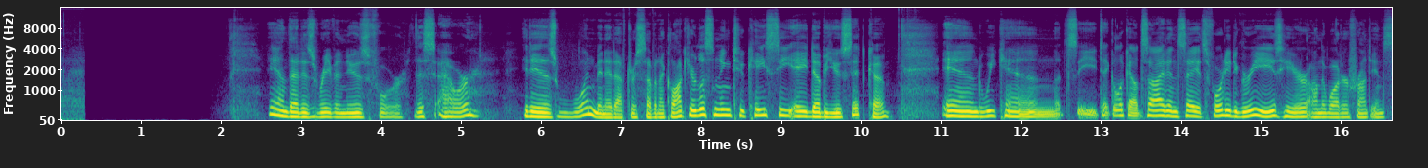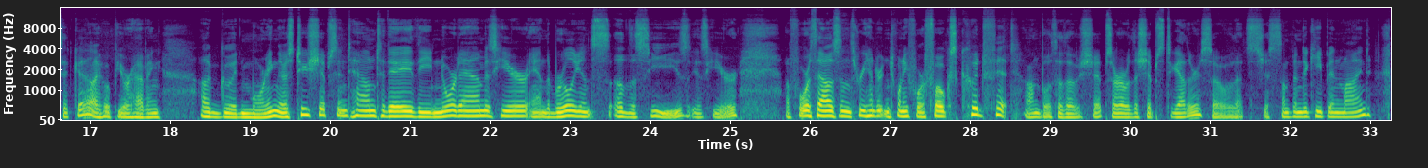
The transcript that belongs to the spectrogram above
And that is Raven News for this hour. It is one minute after 7 o'clock. You're listening to KCAW Sitka. And we can, let's see, take a look outside and say it's 40 degrees here on the waterfront in Sitka. I hope you're having a good morning. There's two ships in town today. The Noordam is here, and the Brilliance of the Seas is here. Uh, 4,324 folks could fit on both of those ships or the ships together, so that's just something to keep in mind.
